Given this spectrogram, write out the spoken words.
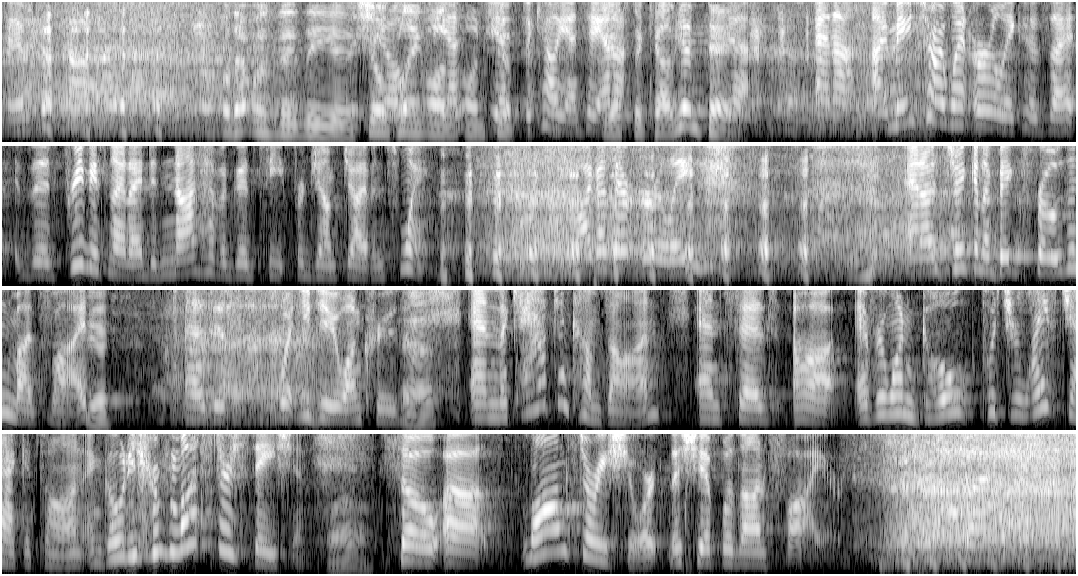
And it was uh, Oh, that was the, the, uh, the show, playing on, Fiesta, on ship. Fiesta Caliente. And I- Fiesta Caliente. yeah. And uh, I made sure I went early because the previous night I did not have a good seat for jump, jive, and swing. so I got there early, and I was drinking a big frozen mudslide. Yeah. As is what you do on cruises. Uh-huh. And the captain comes on and says, uh, Everyone go put your life jackets on and go to your muster station. Wow. So, uh, long story short, the ship was on fire.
